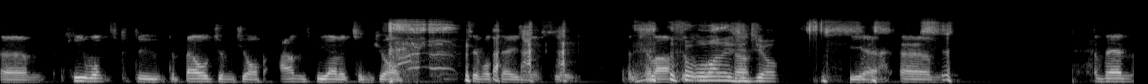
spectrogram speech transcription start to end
Um, he wants to do the Belgium job and the Everton job simultaneously until The after the football World manager Cup. job. Yeah. Um, and then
